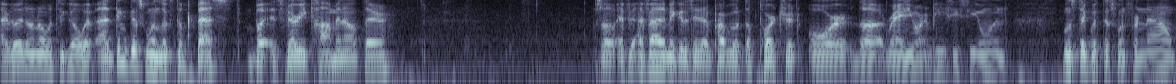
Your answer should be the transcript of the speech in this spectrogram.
I really don't know what to go with. I think this one looks the best, but it's very common out there. So if, if I had to make a decision, I'd probably go with the portrait or the Randy Orton PCC one. We'll stick with this one for now.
